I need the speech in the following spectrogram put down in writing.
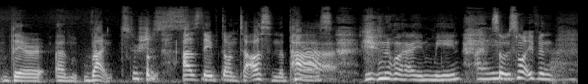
their um, rights, There's but just- as they've done to us in the past. You know what I mean? I- so it's not even yeah.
